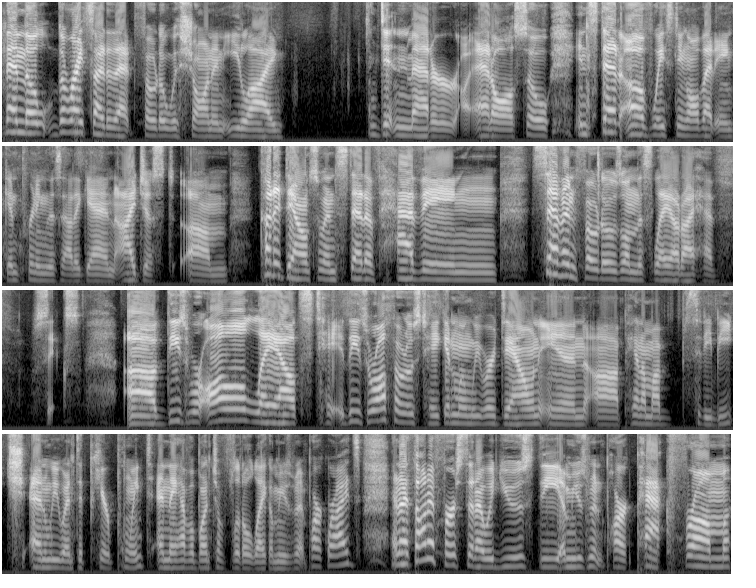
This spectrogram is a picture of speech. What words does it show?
then the the right side of that photo with Sean and Eli didn't matter at all. So instead of wasting all that ink and printing this out again, I just um, cut it down. So instead of having seven photos on this layout, I have six. Uh, these were all layouts. these were all photos taken when we were down in uh, Panama City Beach, and we went to Pier Point, and they have a bunch of little like amusement park rides. And I thought at first that I would use the amusement park pack from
